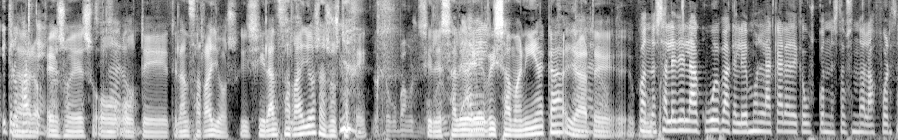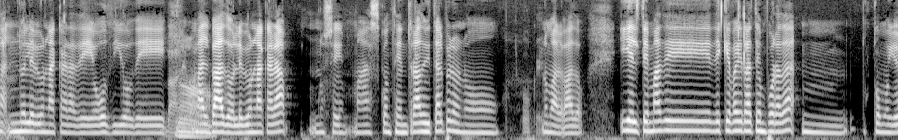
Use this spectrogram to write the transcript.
y te Claro, lo parte. eso es. O, Claro. o te, te lanza rayos. Y si lanza rayos, asústate. Nos preocupamos un Si poco, le ¿eh? sale risa maníaca, ya Claro. te. Cuando preocupa. sale de la cueva, que le vemos la cara de que cuando está usando la fuerza, no le veo una cara de odio, de Vale. No. malvado. Le veo una cara, no sé, más concentrado y tal, pero no, No malvado. Y el tema de, de que va a ir la temporada, mm, como yo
